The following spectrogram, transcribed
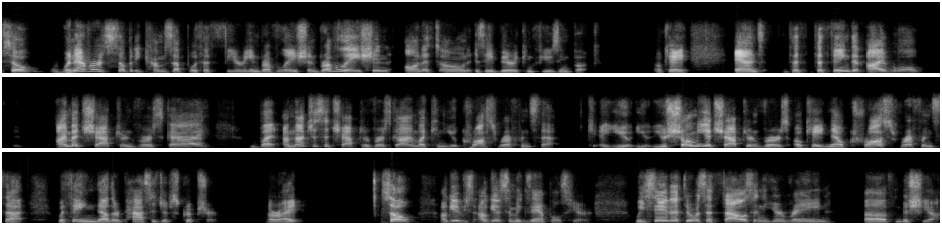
so whenever somebody comes up with a theory in Revelation, Revelation on its own is a very confusing book. Okay. And the, the thing that I will, I'm a chapter and verse guy, but I'm not just a chapter and verse guy. I'm like, can you cross reference that? You you you show me a chapter and verse okay now cross reference that with another passage of scripture all right so i'll give you i'll give some examples here we say that there was a thousand year reign of Mashiach.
